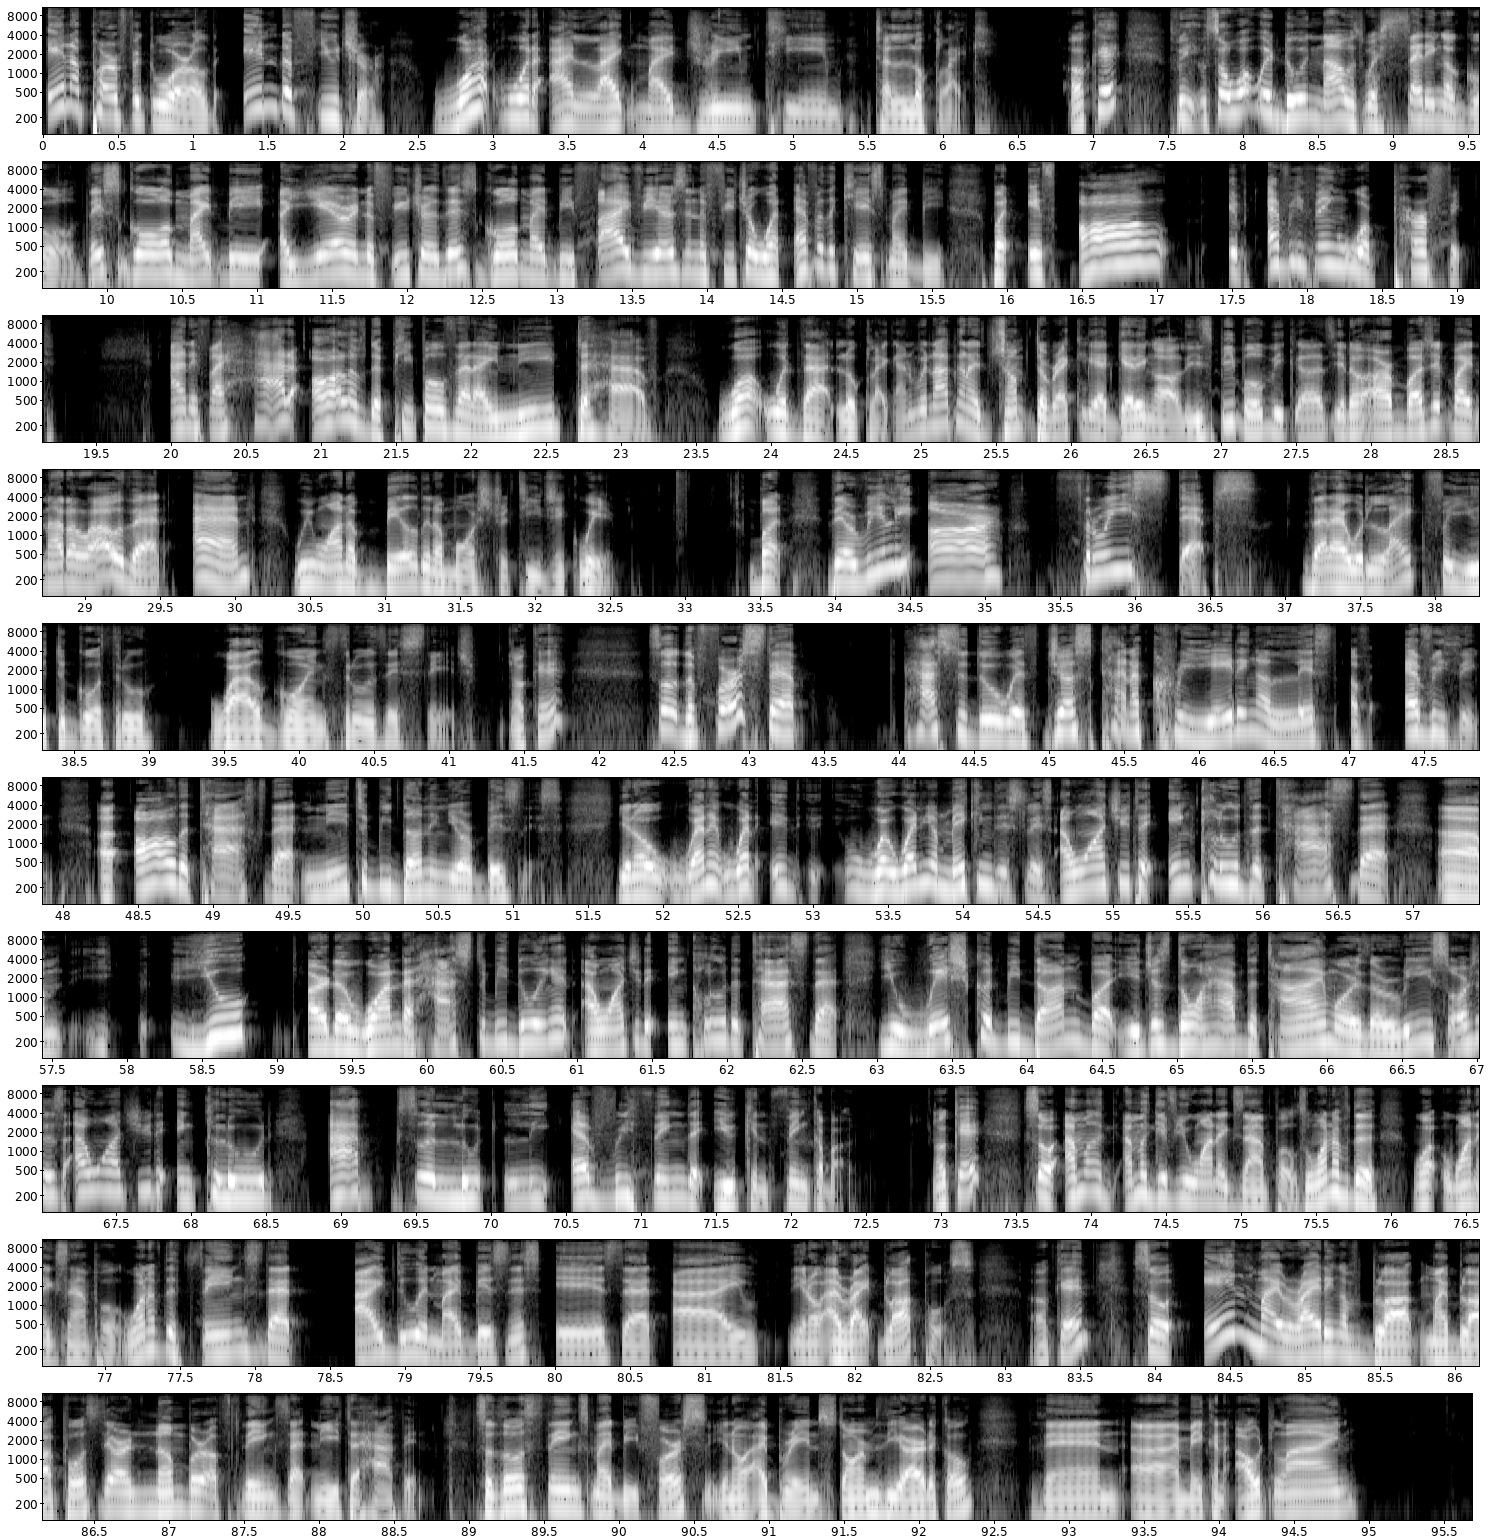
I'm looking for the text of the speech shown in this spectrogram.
in a perfect world, in the future, what would I like my dream team to look like? Okay. So, so what we're doing now is we're setting a goal. This goal might be a year in the future. This goal might be five years in the future, whatever the case might be. But if all, if everything were perfect, and if I had all of the people that I need to have, what would that look like? And we're not going to jump directly at getting all these people because, you know, our budget might not allow that. And we want to build in a more strategic way. But there really are three steps that I would like for you to go through while going through this stage. Okay? So the first step has to do with just kind of creating a list of everything, uh, all the tasks that need to be done in your business. You know, when it when it when you're making this list, I want you to include the tasks that um, you are the one that has to be doing it. I want you to include the tasks that you wish could be done, but you just don't have the time or the resources. I want you to include absolutely everything that you can think about. Okay, so I'm gonna I'm gonna give you one example. So one of the one example, one of the things that I do in my business is that I you know I write blog posts. Okay, so in my writing of blog my blog posts, there are a number of things that need to happen. So those things might be first, you know, I brainstorm the article, then uh, I make an outline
